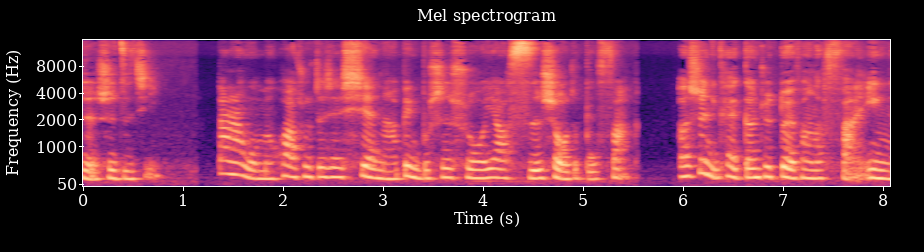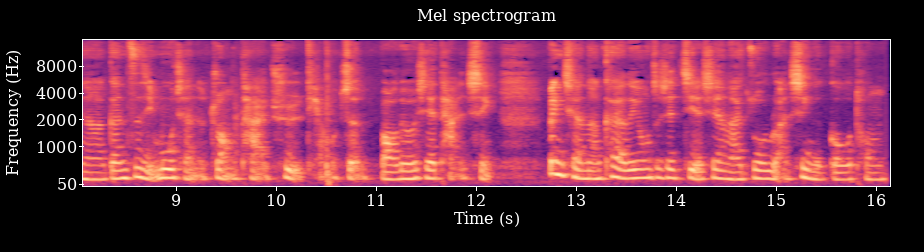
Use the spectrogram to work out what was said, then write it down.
认识自己。当然，我们画出这些线啊，并不是说要死守着不放，而是你可以根据对方的反应啊，跟自己目前的状态去调整，保留一些弹性。并且呢，可以利用这些界限来做软性的沟通，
